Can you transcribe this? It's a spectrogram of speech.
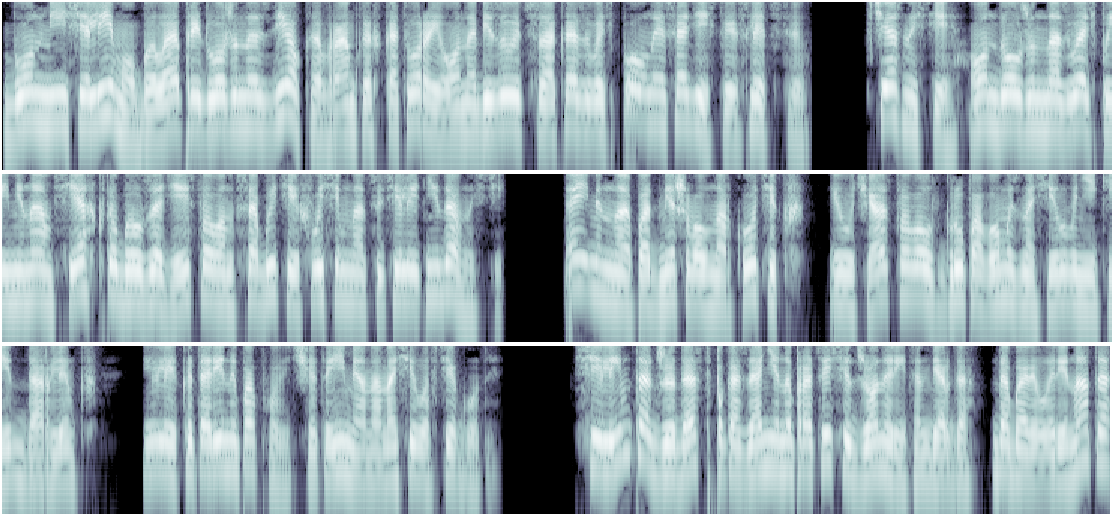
Бун Мисе Лиму была предложена сделка, в рамках которой он обязуется оказывать полное содействие следствию. В частности, он должен назвать по именам всех, кто был задействован в событиях 18-летней давности, а именно подмешивал наркотик и участвовал в групповом изнасиловании Кит Дарлинг или Катарины Попович, это имя она носила в те годы. Селим также даст показания на процессе Джона Риттенберга, добавила Рената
